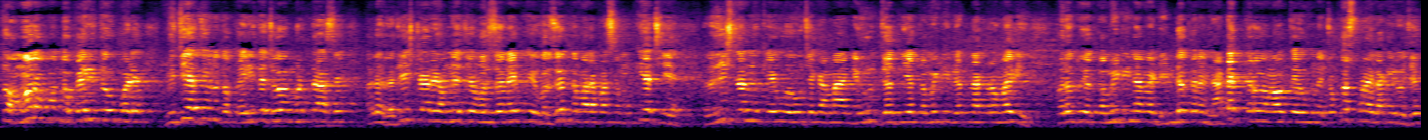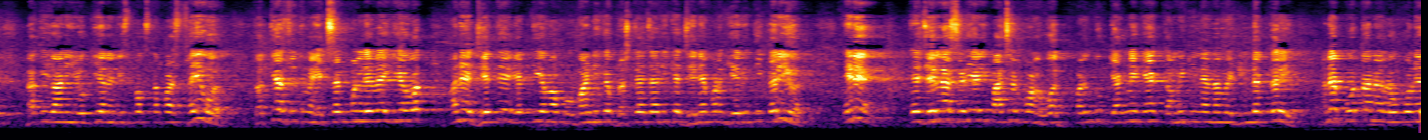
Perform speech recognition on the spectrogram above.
તો અમારો ફોન તો કઈ રીતે ઉપડે? વિદ્યાર્થીઓને તો કઈ રીતે જવાબ મળતા હશે? એટલે રજિસ્ટરે અમને જે વર્ઝન આપ્યું, એ વર્ઝન તમારા પાસે મૂકીએ છીએ. રજિસ્ટરનું કહેવું એવું છે કે આમાં નિવૃત્ત જજની કમિટી રચના કરવામાં આવી, પરંતુ એ કમિટીના અમે ઢીંડક અને નાટક કરવામાં આવતા એવું મને ચોક્કસપણે લાગી રહ્યું છે. બાકી જો આની યોગ્ય અને નિષ્પક્ષ તપાસ થઈ હોત, તો અત્યાર સુધીમાં એક્શન પણ લેવાઈ ગયા હોત અને જે તે વ્યક્તિ એમાં કૌભાંડી કે ભ્રષ્ટાચારી કે જેને પણ ગેરરીતિ કરી હોત, એને એ જેલના સળિયાની પાછળ પણ હોત. પરંતુ ક્યાંક ને ક્યાંક કમિટીના નામે ડિંડક કરી અને પોતાના લોકોને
